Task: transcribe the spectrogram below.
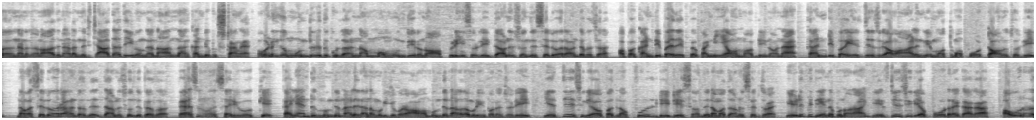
நடக்கக்கூடாதுன்னு நினைச்சனோ அது நடந்துருச்சு. அதாவது இவங்க நான் தான் கண்டுபிடிச்சிட்டாங்க. அவனுக்கு முந்திரதுக்குள்ள நம்ம முந்திரணும் அப்படின்னு சொல்லி தனுஷ் வந்து செல்வராவன் பேசுறாரு. அப்ப கண்டிப்பா இதை இப்ப பண்ணி ஆகணும் அப்படின்னு கண்டிப்பா எஜ்ஜஸ்க்கு அவன் ஆளுங்களையும் மொத்தமா போட்டாகணும் சொல்லி நம்ம செல்வராவன் வந்து தனுஷ் வந்து பேசுறாரு. பேசணும் சரி ஓகே. கல்யாணத்துக்கு முந்தின நாளே தான் முடிக்க போறோம். அவன் முந்தின நாள் தான் முடிக்க போறேன்னு சொல்லி எஸ்ஜே சூர்யாவை பத்தின ஃபுல் டீடைல்ஸ் வந்து நம்ம தனுஷ் எடுத்துருவார். எடுத்துட்டு என்ன பண்ணுவான் எஸ்ஜே சூர்யா போடுறதுக்காக அவரோட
